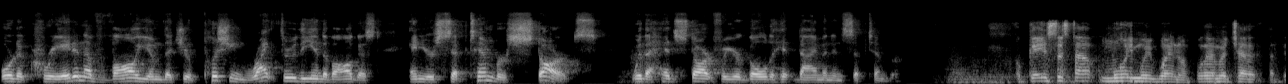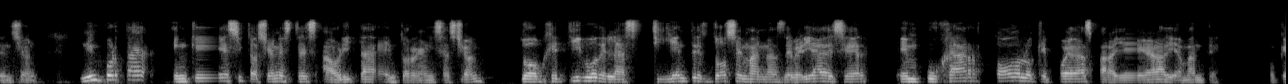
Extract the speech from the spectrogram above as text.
or to create enough volume that you're pushing right through the end of August and your September starts with a head start for your goal to hit diamond in September. Ok, eso está muy, muy bueno. Pongan mucha atención. No importa en qué situación estés ahorita en tu organización, tu objetivo de las siguientes dos semanas debería de ser empujar todo lo que puedas para llegar a diamante. ¿Ok?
